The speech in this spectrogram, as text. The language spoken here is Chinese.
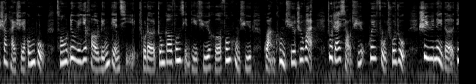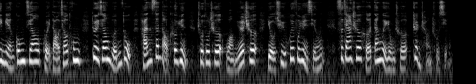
上海市公布从六月一号零点起除了中高风险地区和风控区管控区之外住宅小区恢复出入市域内的地面公交轨道交通对江轮渡含三岛客运出租车网约车有序恢复运行私家车和单位用车正常出行。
